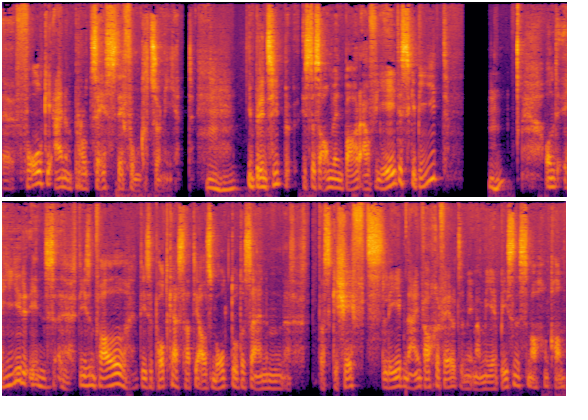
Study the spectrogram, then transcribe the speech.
äh, folge einem Prozess, der funktioniert. Mhm. Im Prinzip ist das anwendbar auf jedes Gebiet. Mhm. Und hier in äh, diesem Fall, dieser Podcast hat ja als Motto, dass einem das Geschäftsleben einfacher fällt, damit man mehr Business machen kann.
